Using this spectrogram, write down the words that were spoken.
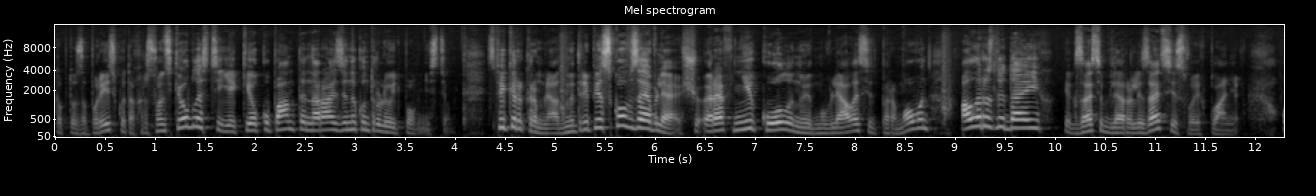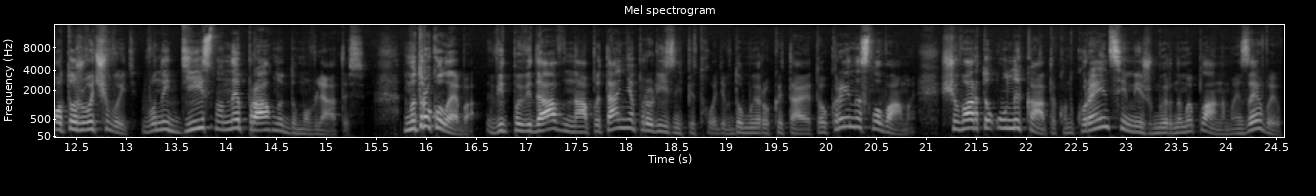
тобто Запорізьку та Херсонській області, які окупанти наразі не контролюють повністю. Спікер Кремля Дмитрій Пєсков заявляє, що РФ ніколи активно відмовлялась від перемовин, але розглядає їх як засіб для реалізації своїх планів. Отож, вочевидь, вони дійсно не прагнуть домовлятись. Дмитро Кулеба відповідав на питання про різні підходів до миру Китаю та України словами, що варто уникати конкуренції між мирними планами, і заявив,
